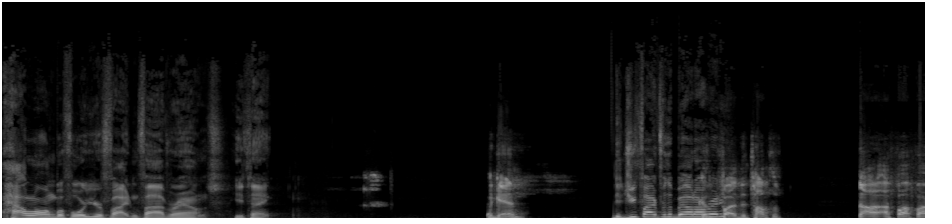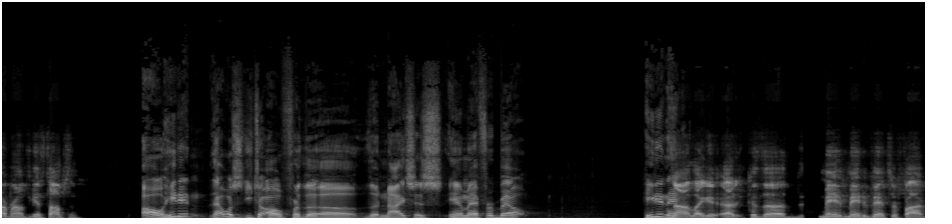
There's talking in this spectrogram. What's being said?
How long before you're fighting five rounds? You think? Again, Did you fight for the belt already? the Thompson. No, I fought five rounds against Thompson. Oh, he didn't. That was you. Talk, oh, for the uh, the nicest MF belt. He didn't. No, Have, like because uh, the main main events are five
